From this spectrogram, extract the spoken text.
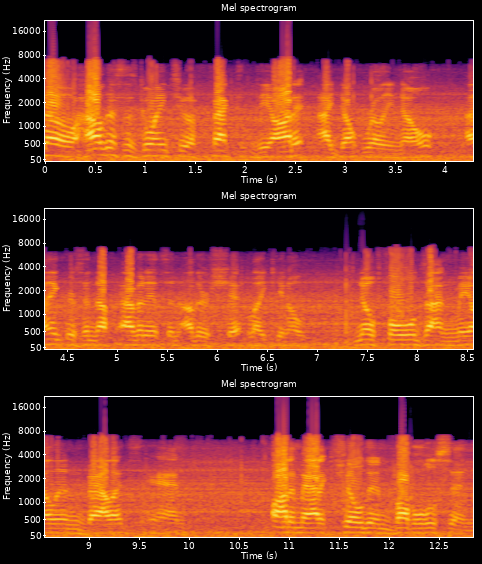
So, how this is going to affect the audit, I don't really know. I think there's enough evidence and other shit like, you know, no folds on mail in ballots and automatic filled in bubbles and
